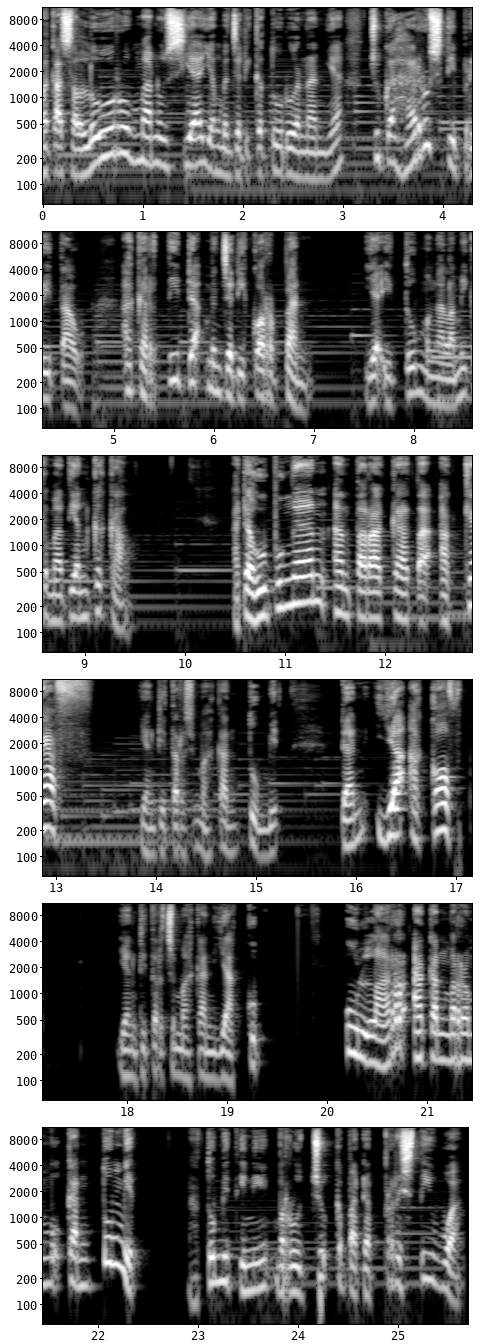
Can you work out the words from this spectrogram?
maka seluruh manusia yang menjadi keturunannya juga harus diberitahu agar tidak menjadi korban, yaitu mengalami kematian kekal. Ada hubungan antara kata akef yang diterjemahkan tumit dan Yaakov yang diterjemahkan Yakub. Ular akan meremukkan tumit. Nah, tumit ini merujuk kepada peristiwa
